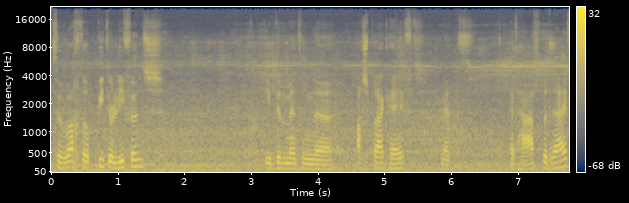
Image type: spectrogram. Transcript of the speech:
Te wachten op Pieter Lievens, die op dit moment een uh, afspraak heeft met het havenbedrijf.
